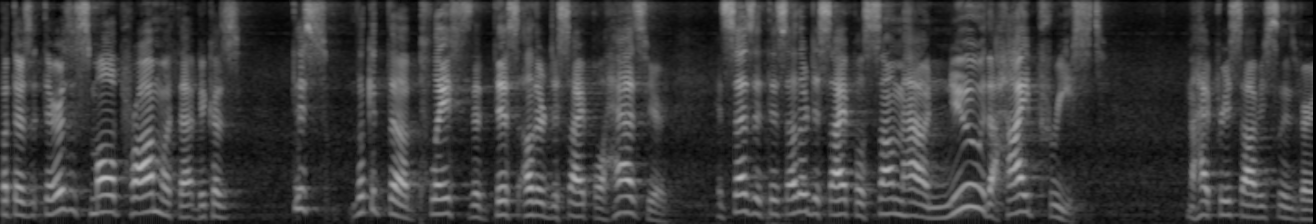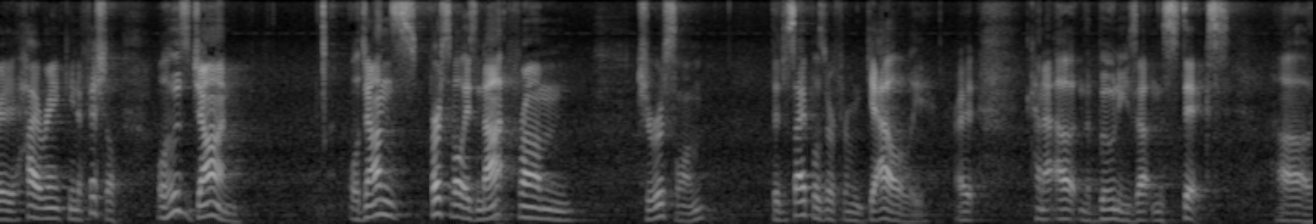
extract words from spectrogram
But there's, there is a small problem with that because this, look at the place that this other disciple has here. It says that this other disciple somehow knew the high priest. And the high priest obviously is a very high ranking official. Well, who's John? Well, John's, first of all, he's not from Jerusalem. The disciples are from Galilee, right? Kind of out in the boonies, out in the sticks. Uh,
